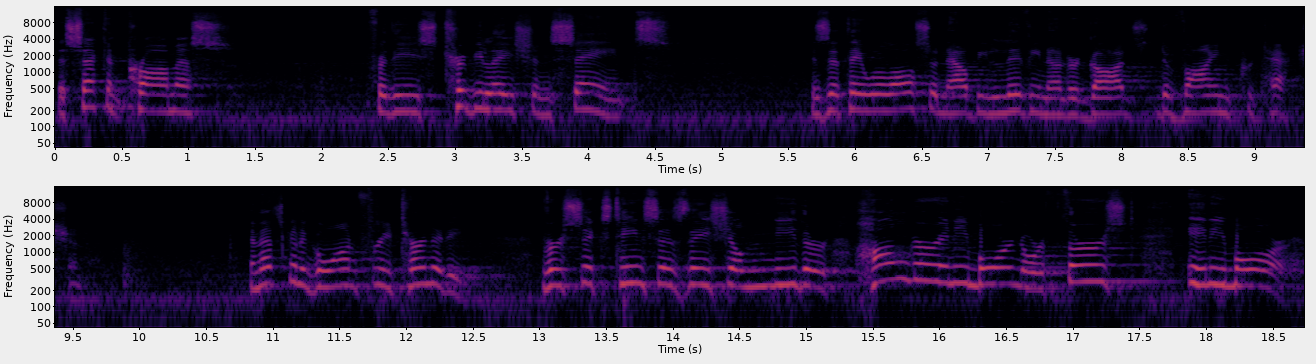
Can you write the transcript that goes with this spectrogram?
The second promise for these tribulation saints is that they will also now be living under God's divine protection. And that's going to go on for eternity. Verse 16 says, They shall neither hunger anymore nor thirst anymore.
